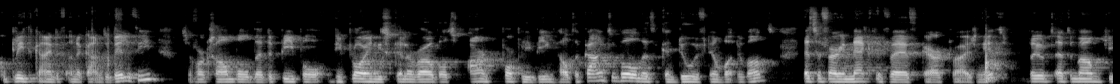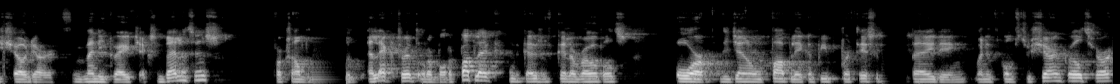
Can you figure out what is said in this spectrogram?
complete kind of unaccountability. So, for example, that the people deploying these killer robots aren't properly being held accountable, that they can do with them what they want. That's a very negative way of characterizing it. But at the moment, you show there are many great checks and balances. For example, the electorate or the broader public in the case of killer robots, or the general public and people participating when it comes to sharing culture.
